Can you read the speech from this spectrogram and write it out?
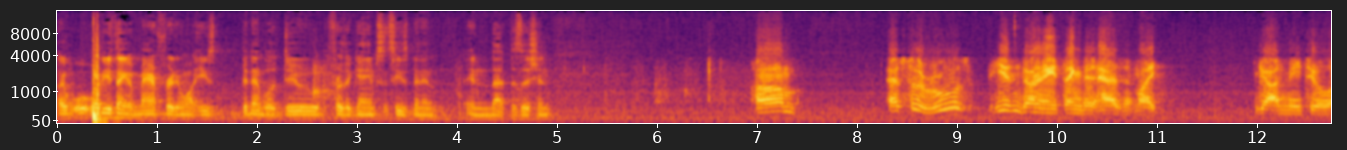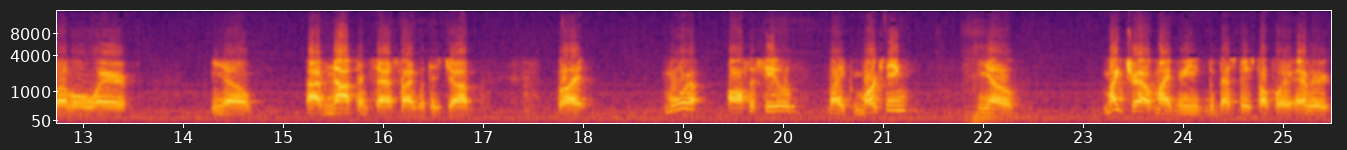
like, wh- what do you think of Manfred and what he's been able to do for the game since he's been in, in that position? Um, as for the rules, he hasn't done anything that hasn't like gotten me to a level where, you know, I've not been satisfied with his job. But more off the field, like marketing, you know, Mike Trout might be the best baseball player ever,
